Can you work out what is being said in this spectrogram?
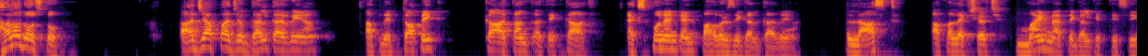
ਹੈਲੋ ਦੋਸਤੋ, ਅੱਜ ਆਪਾਂ ਜੋ ਗੱਲ ਕਰ ਰਹੇ ਹਾਂ, ਆਪਣੇ ਟੌਪਿਕ ਘਾਤ ਅੰਕ ਅਤੇ ਘਾਤ ਐਕਸਪੋਨੈਂਟ ਐਂਡ ਪਾਵਰਸ ਦੀ ਗੱਲ ਕਰ ਰਹੇ ਹਾਂ। ਲਾਸਟ ਆਪਾਂ ਲੈਕਚਰ ਚ ਮਾਈਂਡ ਮੈਪ ਤੇ ਗੱਲ ਕੀਤੀ ਸੀ।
